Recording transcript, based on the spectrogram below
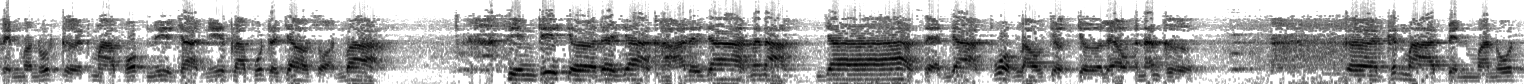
เป็นมนุษย์เกิดมาพบนี่ชาตินี้พระพุทธเจ้าสอนว่า สิ่งที่เจอได้ยากหาได้ยากนั่นน่ะ ยากแสนยากพวกเราเจอเจอแล้ว อันนั้นคือ เกิดขึ้นมาเป็นมนุษย์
